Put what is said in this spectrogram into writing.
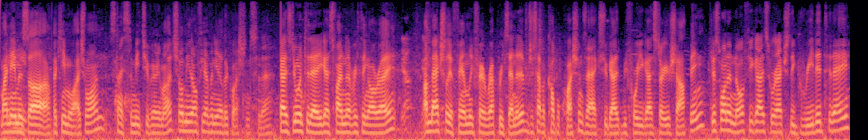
My name is uh, Hakeem Elijahwan. It's nice to meet you very much. Let me know if you have any other questions today. You guys doing today? You guys finding everything all right? Yeah. I'm actually a family fare representative. Just have a couple questions to ask you guys before you guys start your shopping. Just want to know if you guys were actually greeted today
